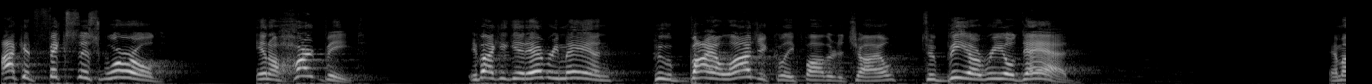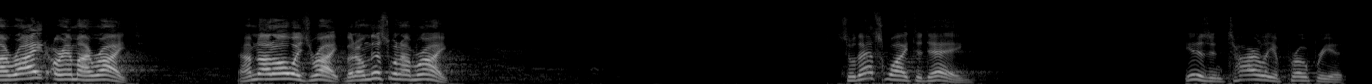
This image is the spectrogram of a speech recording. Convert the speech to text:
I could fix this world in a heartbeat if I could get every man who biologically fathered a child to be a real dad. Am I right or am I right? I'm not always right, but on this one I'm right. So that's why today it is entirely appropriate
